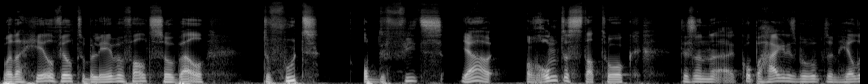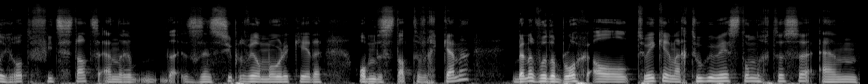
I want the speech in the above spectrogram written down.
waar dat heel veel te beleven valt, zowel te voet, op de fiets, ja, rond de stad ook. Het is een, uh, Kopenhagen is bijvoorbeeld een hele grote fietsstad en er, er zijn superveel mogelijkheden om de stad te verkennen. Ik ben er voor de blog al twee keer naartoe geweest ondertussen en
